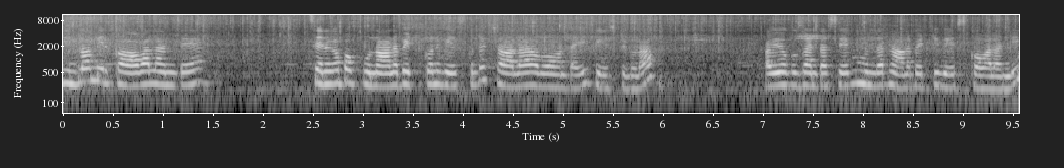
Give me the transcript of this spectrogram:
దీంట్లో మీరు కావాలంటే శనగపప్పు నానబెట్టుకొని వేసుకుంటే చాలా బాగుంటాయి టేస్ట్ కూడా. అవి ఒక గంట సేపు ముందర నానబెట్టి వేసుకోవాలండి.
